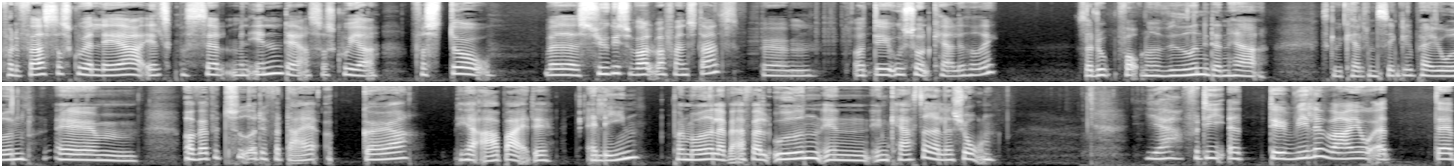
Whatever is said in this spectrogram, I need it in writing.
for det første, så skulle jeg lære at elske mig selv, men inden der, så skulle jeg forstå, hvad psykisk vold var for en størrelse. Øhm, og det er usund kærlighed, ikke? Så du får noget viden i den her, skal vi kalde den single-perioden, øhm, Og hvad betyder det for dig at gøre det her arbejde alene på en måde, eller i hvert fald uden en, en kæresterelation? Ja, fordi at det vilde var jo, at da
